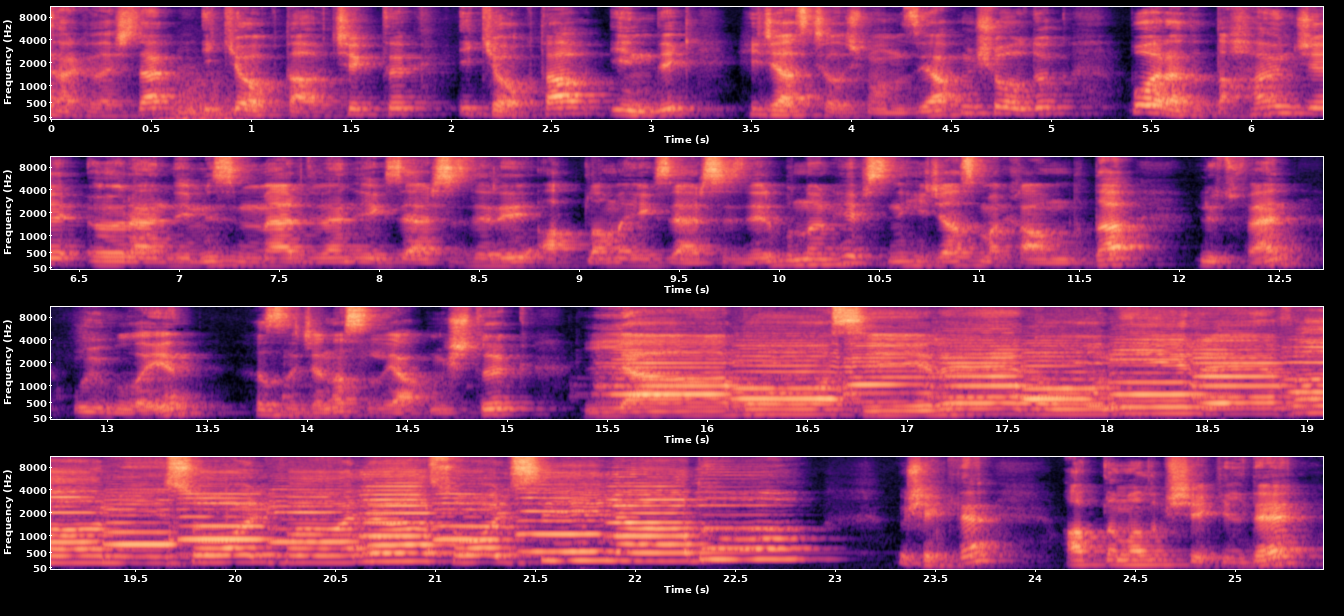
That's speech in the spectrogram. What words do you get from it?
Evet arkadaşlar 2 oktav çıktık, 2 oktav indik. Hicaz çalışmamızı yapmış olduk. Bu arada daha önce öğrendiğimiz merdiven egzersizleri, atlama egzersizleri bunların hepsini Hicaz makamında da lütfen uygulayın. Hızlıca nasıl yapmıştık? La, do, si, re, do, mi, re, fa, mi, sol, fa, la, sol, si, la, do. Bu şekilde atlamalı bir şekilde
